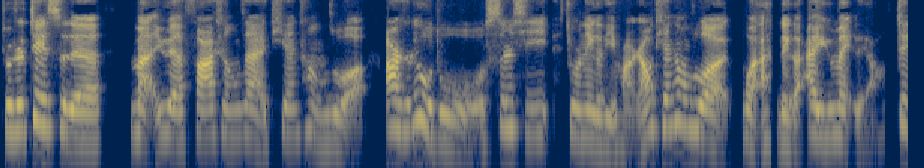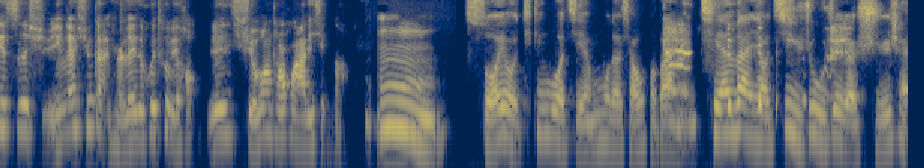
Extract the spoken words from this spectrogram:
就是这次的满月发生在天秤座二十六度四十七，就是那个地方。然后天秤座管那个爱与美的呀，这次许应该许感情类的会特别好，因为许望桃花的行了。嗯，所有听过节目的小伙伴们，千万要记住这个时辰。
